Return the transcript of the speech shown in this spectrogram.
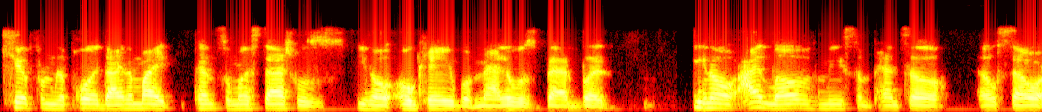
kid from Napoleon Dynamite pencil mustache was, you know, okay, but man, it was bad. But you know, I love me some pencil El Cell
